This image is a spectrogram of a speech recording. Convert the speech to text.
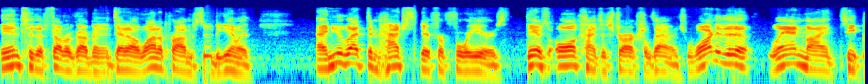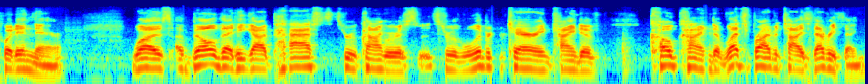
into the federal government that had a lot of problems to begin with, and you let them hatch there for four years, there's all kinds of structural damage. One of the landmines he put in there was a bill that he got passed through Congress through the libertarian kind of co kind of let's privatize everything.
